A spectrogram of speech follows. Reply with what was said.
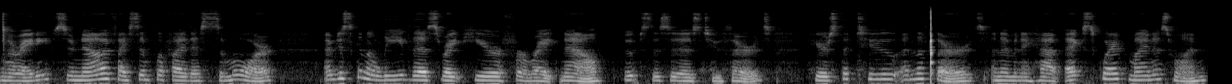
Alrighty, so now if I simplify this some more, I'm just going to leave this right here for right now. Oops, this is 2 thirds. Here's the 2 and the thirds, and I'm going to have x squared minus 1.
